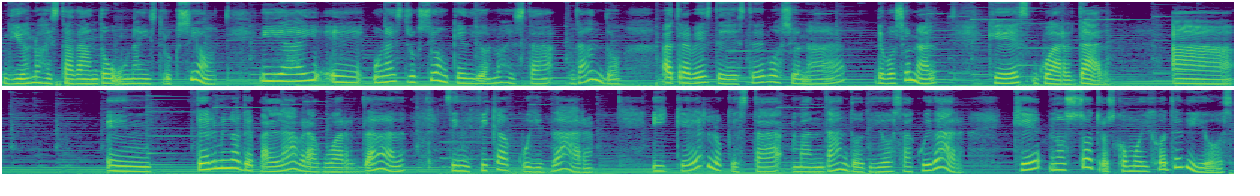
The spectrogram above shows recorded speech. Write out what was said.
Dios nos está dando una instrucción y hay eh, una instrucción que Dios nos está dando a través de este devocional, que es guardar en términos de palabra, guardar significa cuidar. ¿Y qué es lo que está mandando Dios a cuidar? Que nosotros como hijos de Dios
